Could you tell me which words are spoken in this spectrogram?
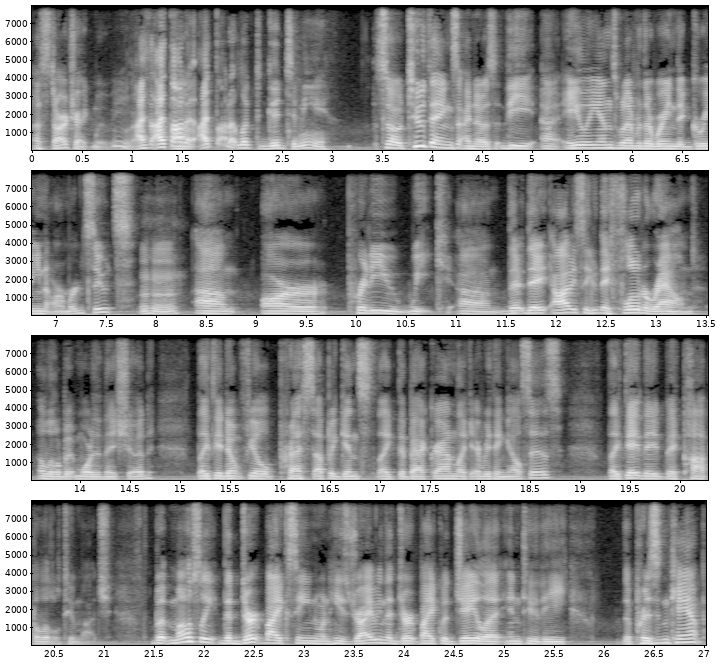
a Star Trek movie. Hmm, I, th- I thought uh, it. I thought it looked good to me. So two things I noticed: the uh, aliens, whenever they're wearing the green armored suits, mm-hmm. um, are pretty weak. Um, they obviously they float around a little bit more than they should. Like they don't feel pressed up against like the background like everything else is. Like they they, they pop a little too much. But mostly the dirt bike scene when he's driving the dirt bike with Jaylah into the the prison camp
